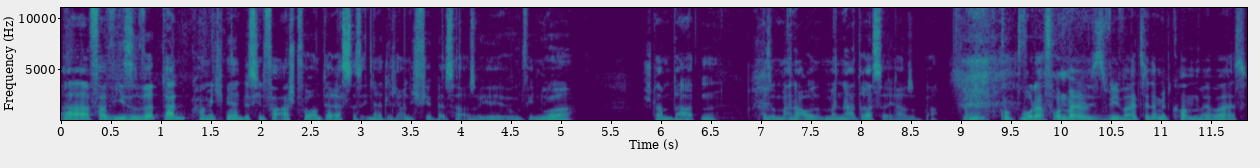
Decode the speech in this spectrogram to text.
äh, verwiesen wird, dann komme ich mir ein bisschen verarscht vor und der Rest ist inhaltlich auch nicht viel besser. Also hier irgendwie nur Stammdaten, also meine, meine Adresse, ja super. Vielleicht Guckt Vodafone mal, wie, weit sie damit kommen, wer weiß.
